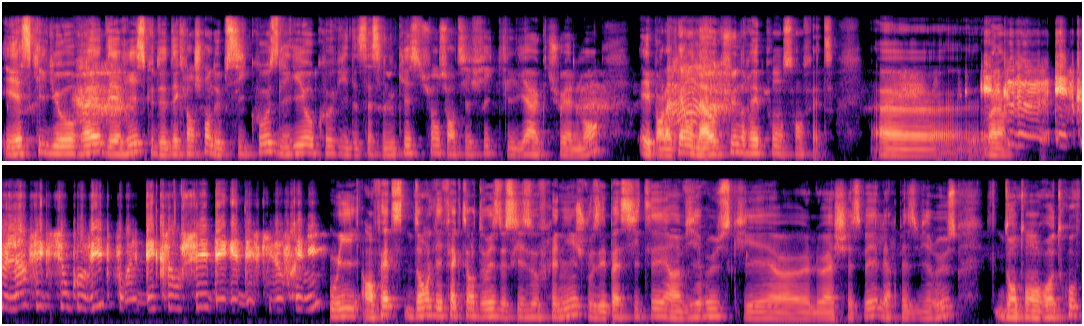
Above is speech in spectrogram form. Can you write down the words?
et est-ce qu'il y aurait des risques de déclenchement de psychose liés au Covid? Ça, c'est une question scientifique qu'il y a actuellement, et pour laquelle on n'a aucune réponse, en fait. Euh, est-ce que pourrait déclencher des, des schizophrénies? Oui, en fait, dans les facteurs de risque de schizophrénie, je vous ai pas cité un virus qui est euh, le HSV, l'herpès virus, dont on retrouve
